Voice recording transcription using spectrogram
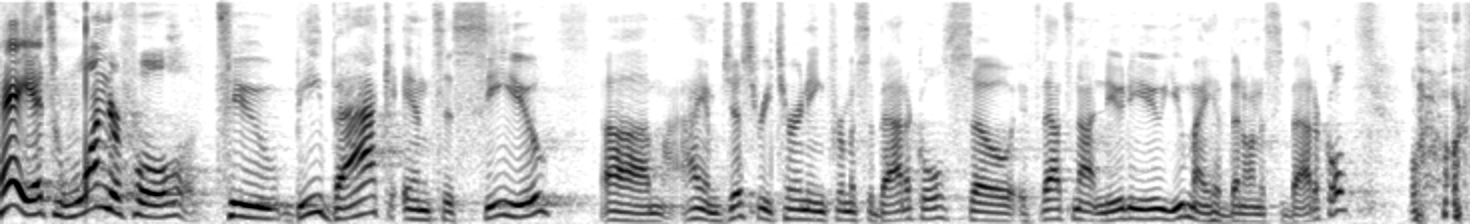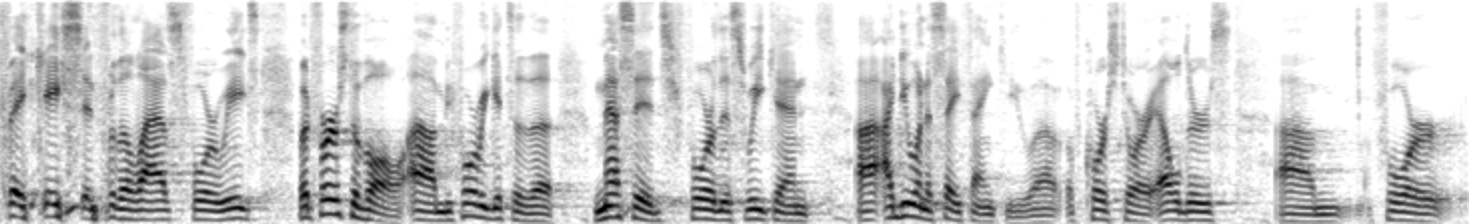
Hey, it's wonderful to be back and to see you. Um, I am just returning from a sabbatical, so if that's not new to you, you may have been on a sabbatical or, or vacation for the last four weeks. But first of all, um, before we get to the message for this weekend, uh, I do want to say thank you, uh, of course, to our elders um, for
